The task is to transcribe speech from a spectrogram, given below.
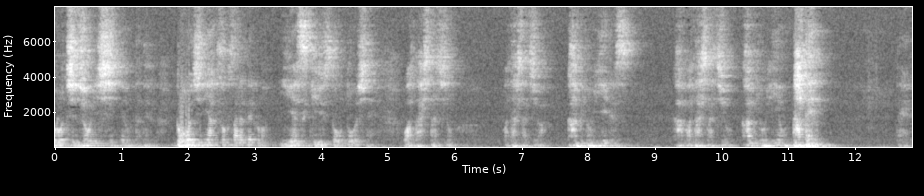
この地上に神殿を建てる同時に約束されているのはイエス・キリストを通して私たちの私たちは神の家です。私たちを神の家を建て。る、ね、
